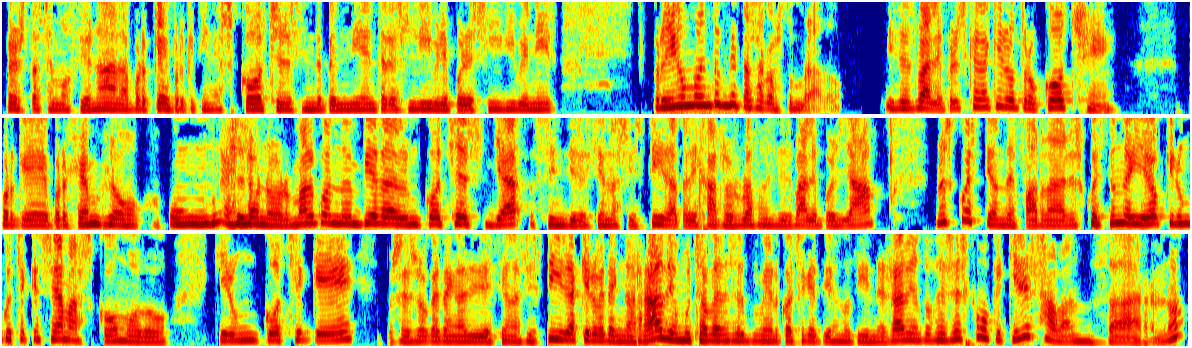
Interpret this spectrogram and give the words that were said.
pero estás emocionada. ¿Por qué? Porque tienes coche, eres independiente, eres libre, puedes ir y venir. Pero llega un momento en que te has acostumbrado. dices, vale, pero es que ahora quiero otro coche. Porque, por ejemplo, lo normal cuando empieza un coche es ya sin dirección asistida. Te dejas los brazos y dices, vale, pues ya no es cuestión de fardar, es cuestión de yo quiero un coche que sea más cómodo, quiero un coche que, pues eso, que tenga dirección asistida, quiero que tenga radio. Muchas veces el primer coche que tienes no tiene radio. Entonces es como que quieres avanzar, ¿no?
